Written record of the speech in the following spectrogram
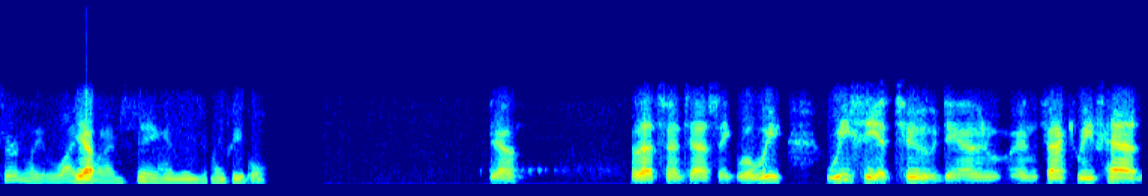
certainly like Yep. what I'm seeing in these young people. Yeah. Well, that's fantastic. Well, we we see it too, Dan. In fact, we've had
